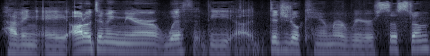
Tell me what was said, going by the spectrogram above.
having a auto dimming mirror with the uh, digital camera rear system.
